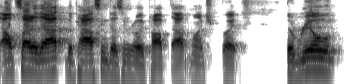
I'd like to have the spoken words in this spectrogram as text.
Outside of that, the passing doesn't really pop that much, but the real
